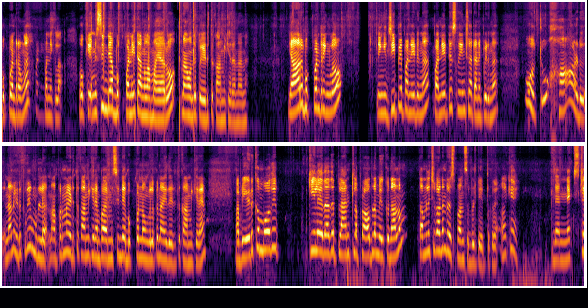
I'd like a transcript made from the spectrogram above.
book பண்ணுறவங்க பண்ணிக்கலாம். ஓகே மிஸ் இந்தியா புக் பண்ணிட்டாங்களாமா யாரோ? நான் வந்து இப்போ எடுத்து காமிக்கிறேன் நான். யார் புக் பண்ணுறீங்களோ நீங்கள் ஜிபே பண்ணிவிடுங்க பண்ணிவிட்டு ஸ்க்ரீன்ஷாட் அனுப்பிடுங்க. ஓ டூ ஹார்டு என்னால் எடுக்கவே முடியல. நான் அப்புறமா எடுத்து காமிக்கிறேன்ப்பா மிஸ் இந்தியா புக் பண்ணவங்களுக்கு நான் இதை எடுத்து காமிக்கிறேன். அப்படி எடுக்கும்போது கீழே ஏதாவது பிளான்ட்டில் ப்ராப்ளம் இருக்குனாலும் தமிழிச்சு கார்டன் ரெஸ்பான்சிபிலிட்டி எடுத்துக்கிறேன். ஓகே தென் நெக்ஸ்ட்டு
